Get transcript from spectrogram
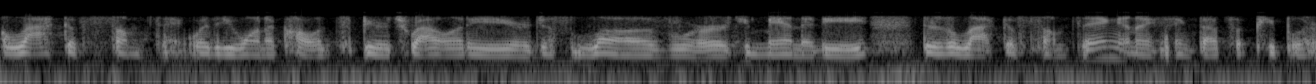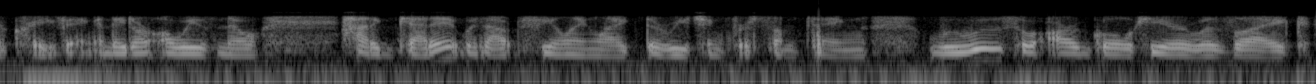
a lack of something, whether you want to call it spirituality or just love or humanity. There's a lack of something, and I think that's what people are craving, and they don't always know how to get it without feeling like they're reaching for something woo-woo. So our goal here was like,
